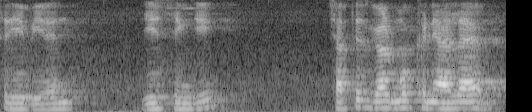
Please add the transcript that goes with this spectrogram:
श्री वीरेंद्र जीत सिंह जी, छत्तीसगढ़ मुख्य न्यायालय,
